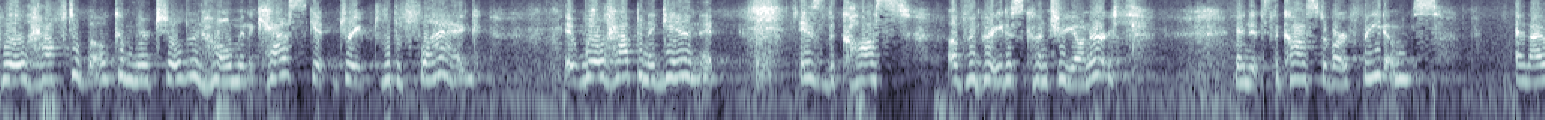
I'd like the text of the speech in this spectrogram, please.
will have to welcome their children home in a casket draped with a flag. It will happen again. It is the cost of the greatest country on earth, and it's the cost of our freedoms. And I,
